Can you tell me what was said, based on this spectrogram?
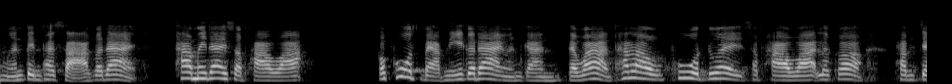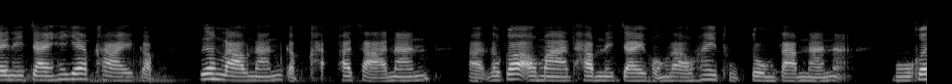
เหมือนเป็นภาษาก็ได้ ถ้าไม่ได้สภาวะ ก็พูดแบบนี้ก็ได้เหมือนกัน แต่ว่าถ้าเราพูดด้วยสภาวะแล้วก็ทำใจในใจให้แยบคายกับเรื่องราวนั้นกับภาษานั้นอ่าแล้วก็เอามาทำในใจของเราให้ถูกตรงตามนั้นอะหมูก็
